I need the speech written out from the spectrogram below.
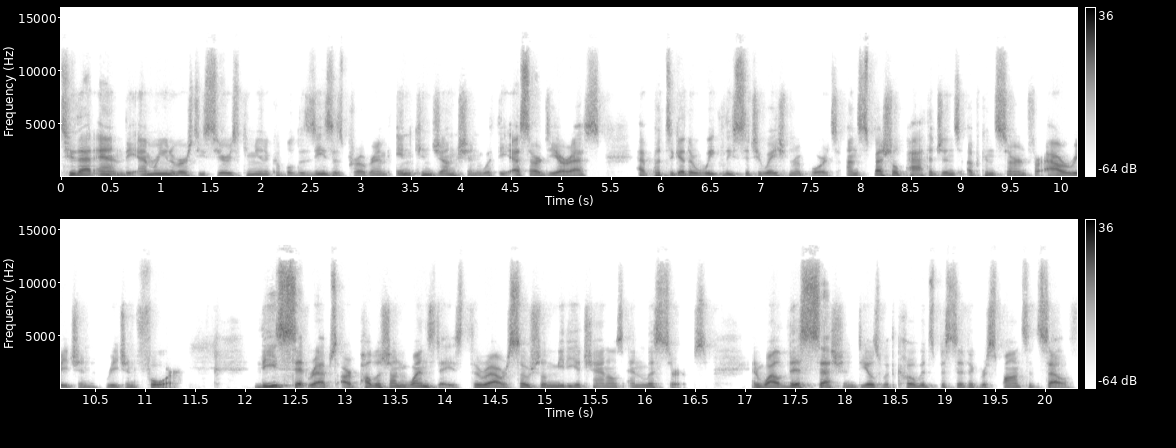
To that end, the Emory University Serious Communicable Diseases Program, in conjunction with the SRDRS, have put together weekly situation reports on special pathogens of concern for our region, Region 4. These sit reps are published on Wednesdays through our social media channels and listservs. And while this session deals with COVID specific response itself,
